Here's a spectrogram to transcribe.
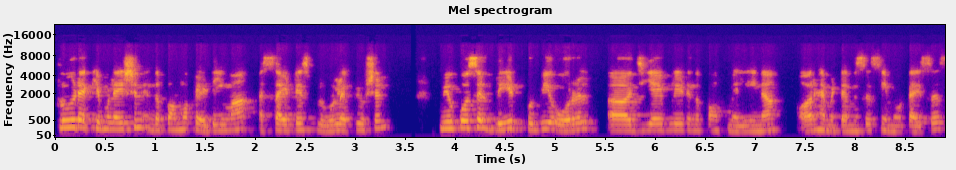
Fluid accumulation in the form of edema, ascites, pleural effusion. Mucosal bleed could be oral uh, GI bleed in the form of melena or hematemesis haemolysis.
